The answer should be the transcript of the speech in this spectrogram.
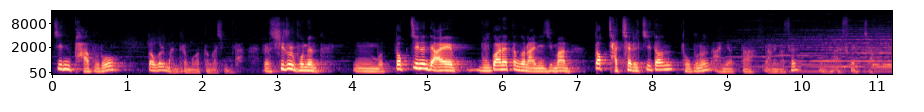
찐 밥으로 떡을 만들어 먹었던 것입니다. 그래서 시루를 보면 음, 뭐떡 찌는데 아예 무관했던 건 아니지만 떡 자체를 찌던 도구는 아니었다라는 것을 알 수가 있죠.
